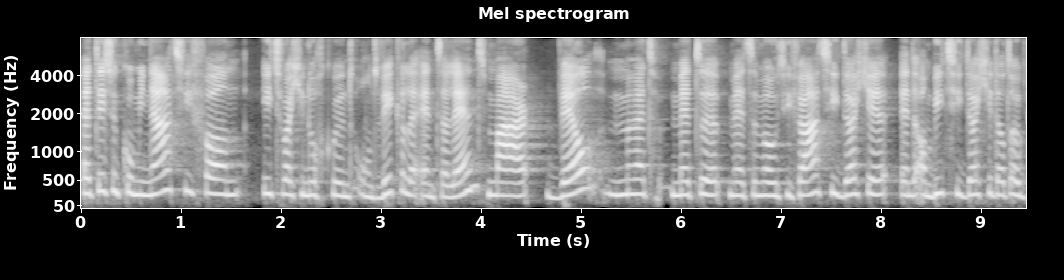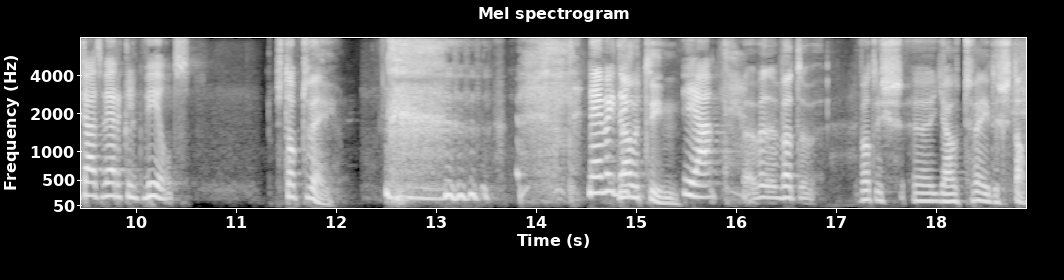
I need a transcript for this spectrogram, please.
Het is een combinatie van iets wat je nog kunt ontwikkelen en talent, maar wel met, met, de, met de motivatie dat je en de ambitie dat je dat ook daadwerkelijk wilt. Stap 2. nee, maar ik denk, Nou, het team. ja, Eh, Wat, wat is eh, jouw tweede stap?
